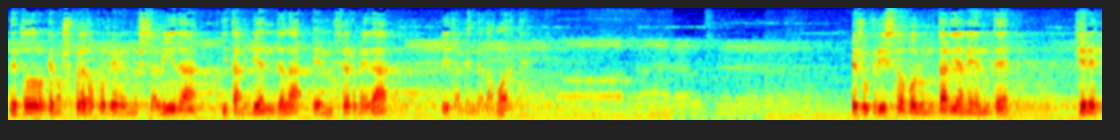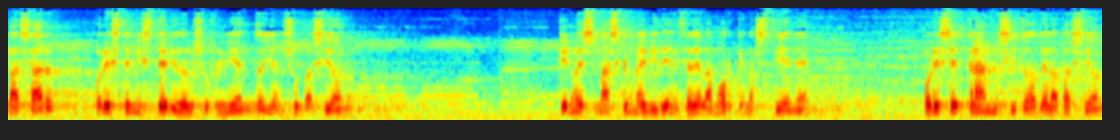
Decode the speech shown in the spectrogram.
de todo lo que nos pueda ocurrir en nuestra vida y también de la enfermedad y también de la muerte. Jesucristo voluntariamente quiere pasar por este misterio del sufrimiento y en su pasión, que no es más que una evidencia del amor que nos tiene, por ese tránsito de la pasión,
